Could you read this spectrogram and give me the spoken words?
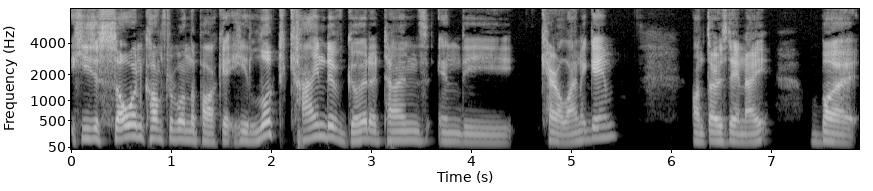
he's just so uncomfortable in the pocket. He looked kind of good at times in the Carolina game on Thursday night, but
